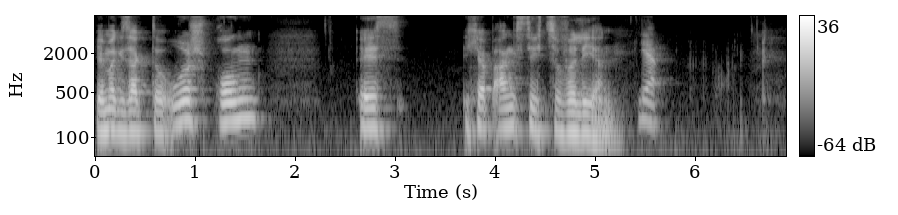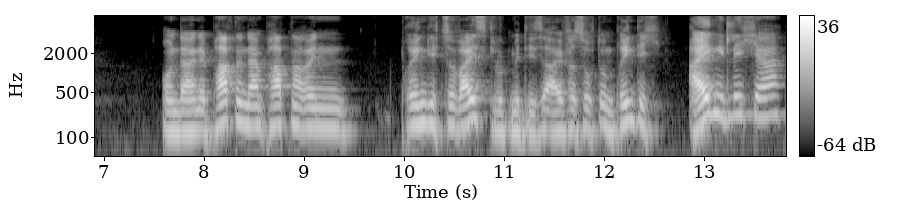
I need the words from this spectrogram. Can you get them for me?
wir haben ja gesagt, der Ursprung ist, ich habe Angst, dich zu verlieren. Ja. Und deine Partnerin, deine Partnerin bringt dich zur Weißglut mit dieser Eifersucht und bringt dich eigentlich ja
